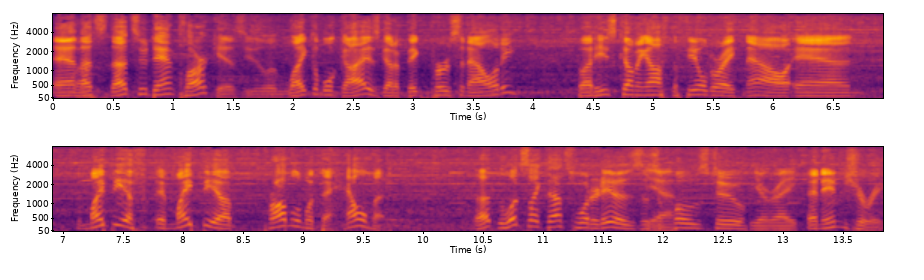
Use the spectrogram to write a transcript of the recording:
and Wow. that's that's who Dan Clark is. He's a likable guy. He's got a big personality, but he's coming off the field right now, and it might be a it might be a problem with the helmet. That looks like that's what it is, as Yeah. opposed to you're right. an injury.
